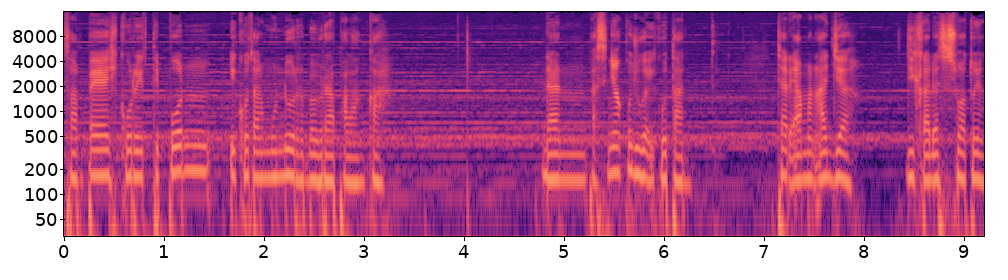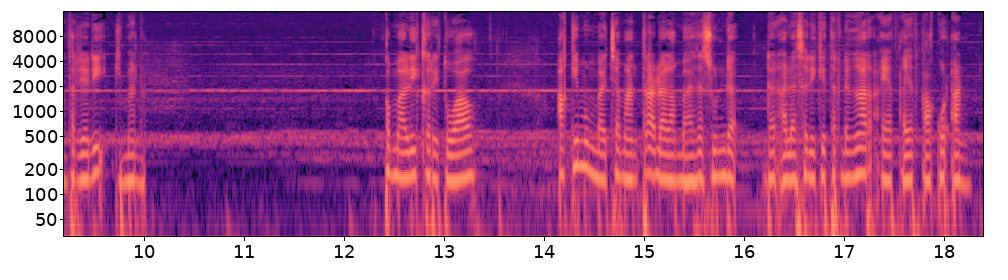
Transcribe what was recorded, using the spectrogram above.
Sampai security pun ikutan mundur beberapa langkah. Dan pastinya aku juga ikutan. Cari aman aja. Jika ada sesuatu yang terjadi, gimana? Kembali ke ritual, Aki membaca mantra dalam bahasa Sunda dan ada sedikit terdengar ayat-ayat Al-Quran.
